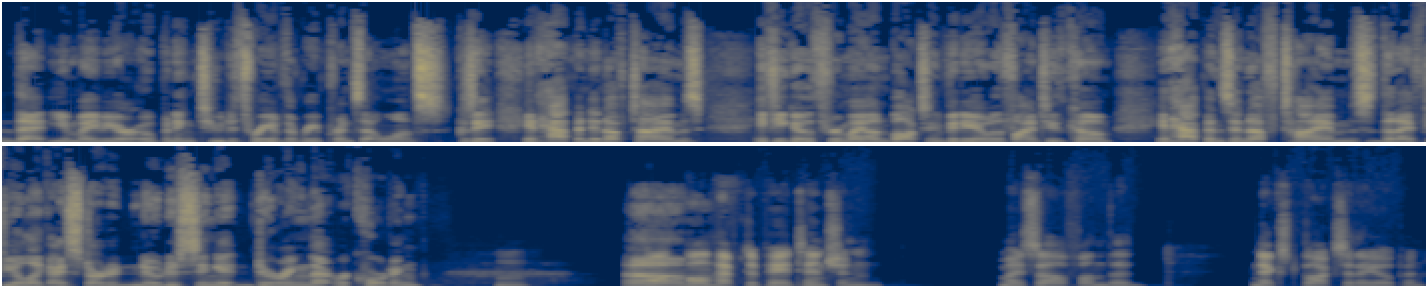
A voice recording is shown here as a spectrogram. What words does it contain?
that you maybe are opening two to three of the reprints at once? Because it it happened enough times. If you go through my unboxing video with a fine tooth comb, it happens enough times that I feel like I started noticing it during that recording. Hmm. Um, I'll, I'll have to pay attention myself on the next box that I open.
